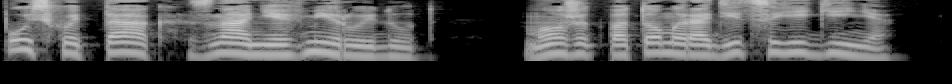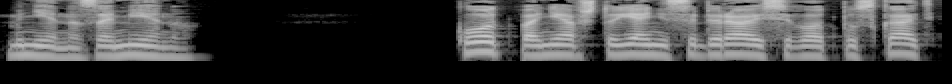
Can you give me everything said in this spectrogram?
Пусть хоть так знания в мир уйдут. Может, потом и родится Егиня, мне на замену. Кот, поняв, что я не собираюсь его отпускать,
